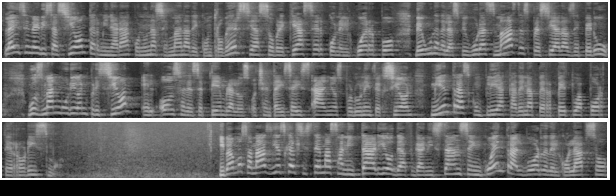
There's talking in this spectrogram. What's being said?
La incinerización terminará con una semana de controversias sobre qué hacer con el cuerpo de una de las figuras más despreciadas de Perú. Guzmán murió en prisión el 11 de septiembre a los 86 años por una infección mientras cumplía cadena perpetua por terrorismo. Y vamos a más, y es que el sistema sanitario de Afganistán se encuentra al borde del colapso,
